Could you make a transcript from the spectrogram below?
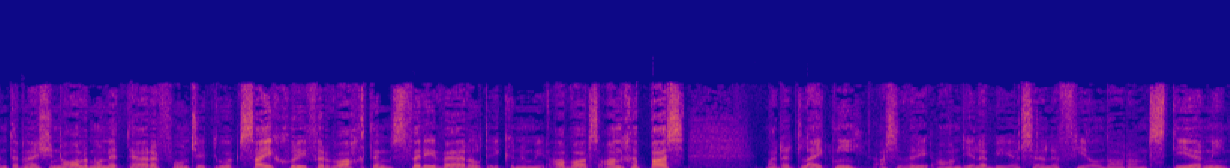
internasionale monetêre fonds het ook sy groei verwagtinge vir die wêreldekonomie afwaarts aangepas, maar dit lyk nie asof die aandelebeurse hulle veel daaraan steur nie.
